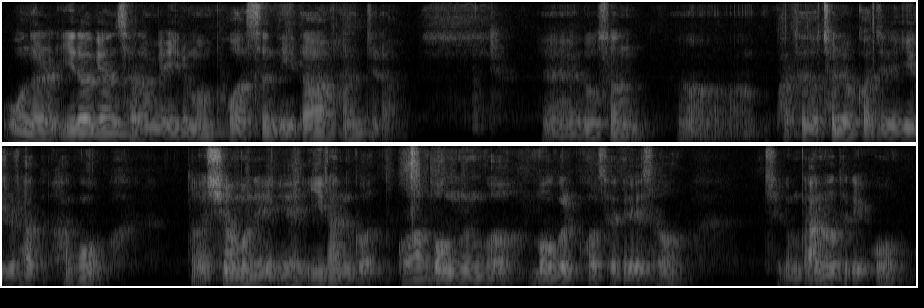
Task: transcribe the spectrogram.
오늘 일하게 한 사람의 이름은 보아스니이다 하는지라. 에, 롯은 어, 밭에서 저녁까지 일을 하, 하고 또 시어머니에게 일한 것과 먹는 것, 먹을 것에 대해서 지금 나눠드리고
